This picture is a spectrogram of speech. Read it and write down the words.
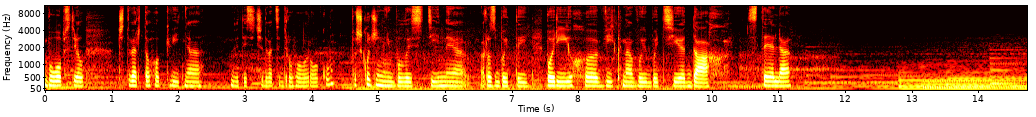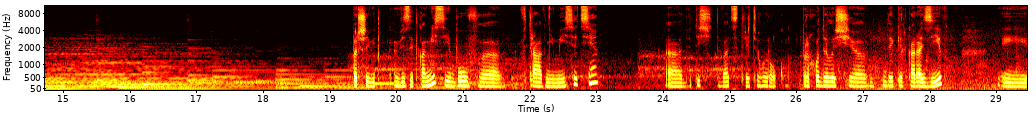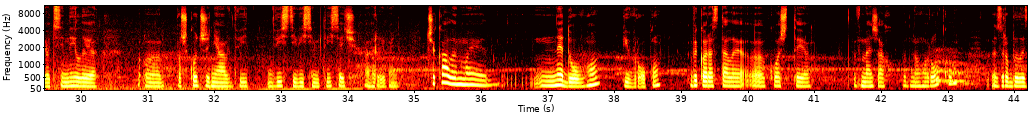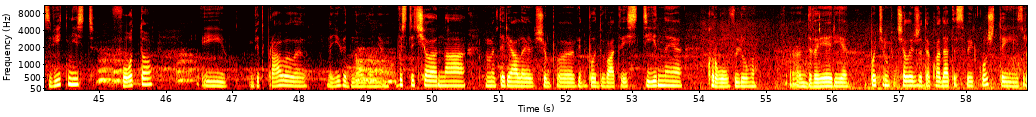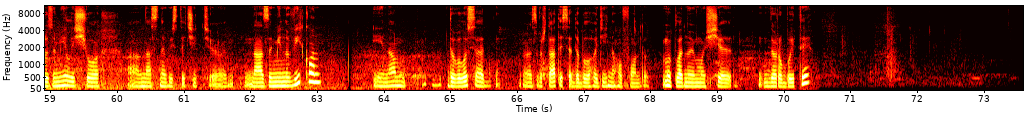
Був обстріл 4 квітня 2022 року. Пошкоджені були стіни, розбитий поріг, вікна вибиті, дах, стеля. Перший візит комісії був е, в травні місяці е, 2023 року. Приходили ще декілька разів і оцінили е, пошкодження в 208 тисяч гривень. Чекали ми недовго, півроку. Використали е, кошти в межах одного року, зробили звітність, фото і відправили на її відновлення. Вистачило на матеріали, щоб е, відбудувати стіни, кровлю, двері. Потім почали вже докладати свої кошти і зрозуміли, що е, в нас не вистачить е, на заміну вікон, і нам довелося звертатися до благодійного фонду. Ми плануємо ще доробити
